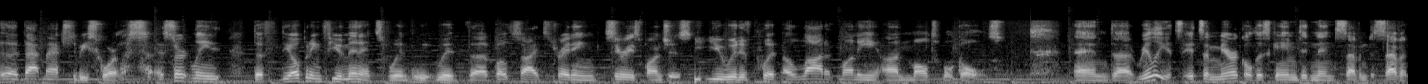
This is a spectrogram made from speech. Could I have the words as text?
uh, that match to be scoreless. Uh, certainly, the the opening few minutes with with uh, both sides trading serious punches, you would have put a lot of money on multiple goals. And uh, really, it's it's a miracle this game didn't end seven to seven.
